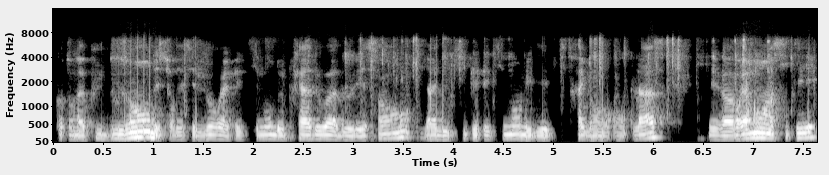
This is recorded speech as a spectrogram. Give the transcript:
Quand on a plus de 12 ans, on est sur des séjours effectivement de pré-ado à adolescent. Là, l'équipe effectivement met des petites règles en place mais va vraiment inciter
